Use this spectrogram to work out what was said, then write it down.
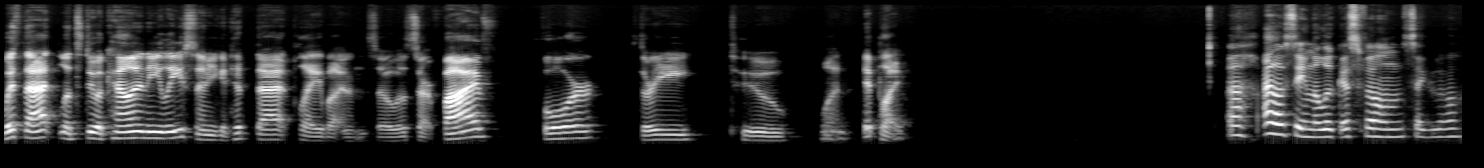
with that, let's do a count in Elyse, and you can hit that play button. So let's start five, four, three, two, one. Hit play. Ugh, I love seeing the Lucasfilm signal.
